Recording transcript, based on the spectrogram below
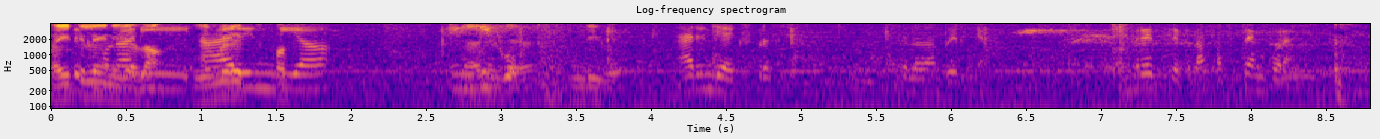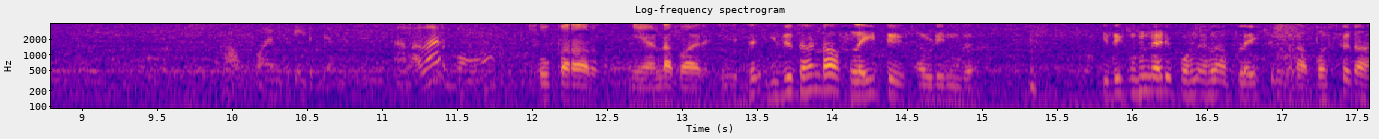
டைட்டிலே நீங்கள் தான் Emirates India IndiGo IndiGo Air India Express இதில் தான் போயிருக்கேன். எமிரேட்ஸில் இப்போ தான் ஃபஸ்ட் டைம் போகிறேன் பார்ப்போம் எப்படி இருக்கு. நல்லா தான் இருக்கும். சூப்பராக இருக்கும். நீ ஏன்டா பாரு? இது இதுதான்டா ஃப்ளைட்டு அப்படின்னு இதுக்கு முன்னாடி போனெல்லாம் ஃப்ளைட்டு பஸ்ஸுடா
